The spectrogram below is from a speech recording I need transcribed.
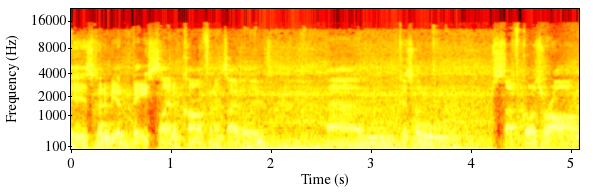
is going to be a baseline of confidence, I believe. Because when stuff goes wrong,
